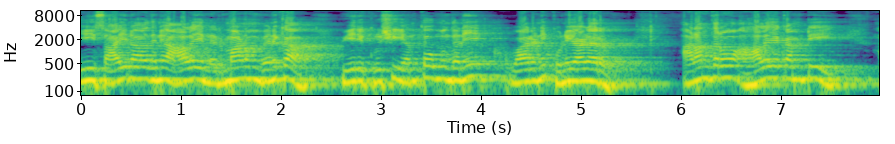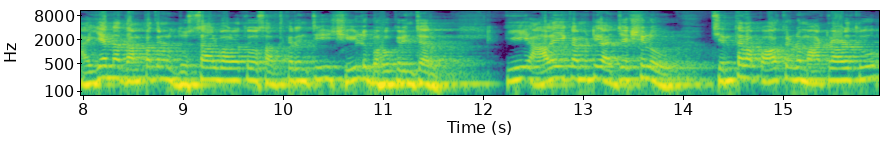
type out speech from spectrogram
ఈ సాయినాథుని ఆలయ నిర్మాణం వెనుక వీరి కృషి ఎంతో ఉందని వారిని కొనియాడారు. అనంతరం ఆలయ కమిటీ అయ్యన్న దంపతులను దుస్సాల్వాలతో సత్కరించి షీల్డ్ బహుకరించారు. ఈ ఆలయ కమిటీ అధ్యక్షులు చింతల పాత్రుడు మాట్లాడుతూ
